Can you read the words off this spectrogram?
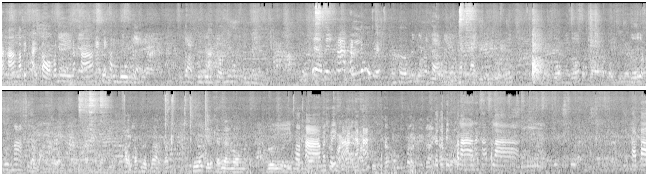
นะคะรับไปขายต่อก็มีนะคะซื้อทำบุญคุณเป็นโจรให้ลูกกินกันเลยแถมให้ห้าพันลูกเลยเหิมนี่นี่มาแถมเลยนะไก่เสียงสูงเลย เสียงไหนเด้ออย่าพูดมากเสียงคอยครับเลือกได้ครับซื้อแล้วเก็บแล้วแข็งแรงลองรวยมีพ่อค้ามาช่วยขายนะคะครับลองดูว่าเราเก็บได้ก็จะเป็นปลานะคะ ปลานี่นี่นะคะปลา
